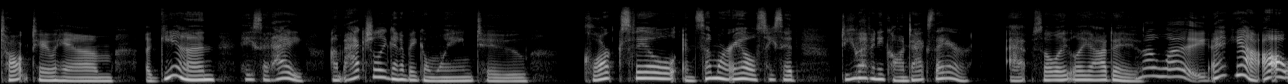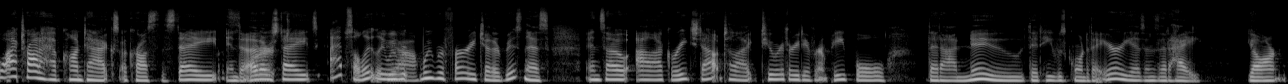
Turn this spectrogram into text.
talked to him again, he said, Hey, I'm actually going to be going to Clarksville and somewhere else. He said, Do you have any contacts there? Absolutely, I do. No way. Heck yeah. Oh, I try to have contacts across the state into other states. Absolutely. We, re- we refer each other business. And so I like reached out to like two or three different people that I knew that he was going to the areas and said, Hey, y'all aren't,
